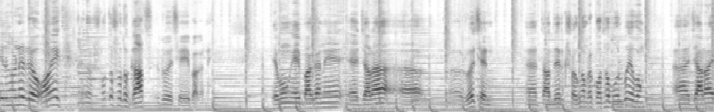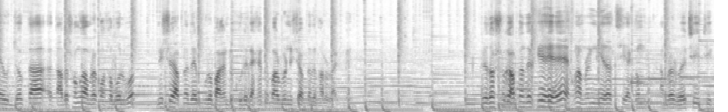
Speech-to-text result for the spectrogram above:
এই ধরনের অনেক শত শত গাছ রয়েছে এই বাগানে। এবং এই বাগানে যারা রয়েছেন তাদের সঙ্গে আমরা কথা বলব এবং যারা এই উদ্যোক্তা, তাদের সঙ্গে আমরা কথা বলব। নিশ্চয়ই আপনাদের পুরো বাগানটা ঘুরে দেখাতে পারব, নিশ্চয়ই আপনাদের ভালো লাগবে। প্রিয় দর্শক, আপনাদেরকে এখন আমরা নিয়ে যাচ্ছি একদম, আমরা রয়েছি ঠিক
